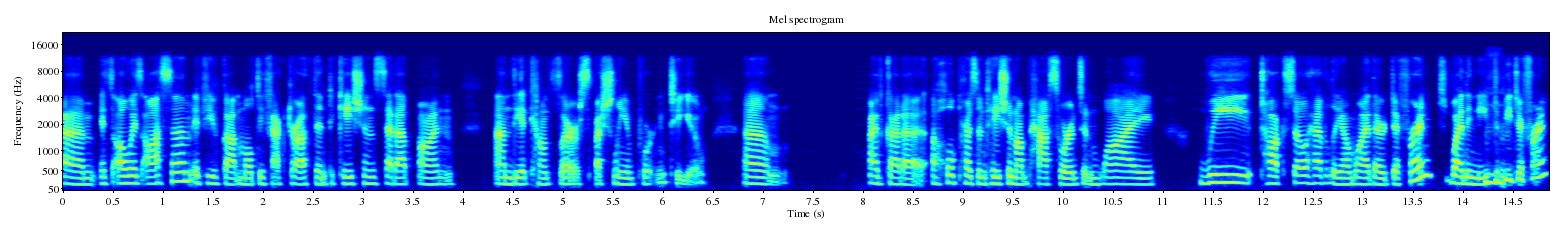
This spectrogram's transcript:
um, it's always awesome if you've got multi-factor authentication set up on um, the accounts that are especially important to you. Um, I've got a, a whole presentation on passwords and why we talk so heavily on why they're different, why they need to be different.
